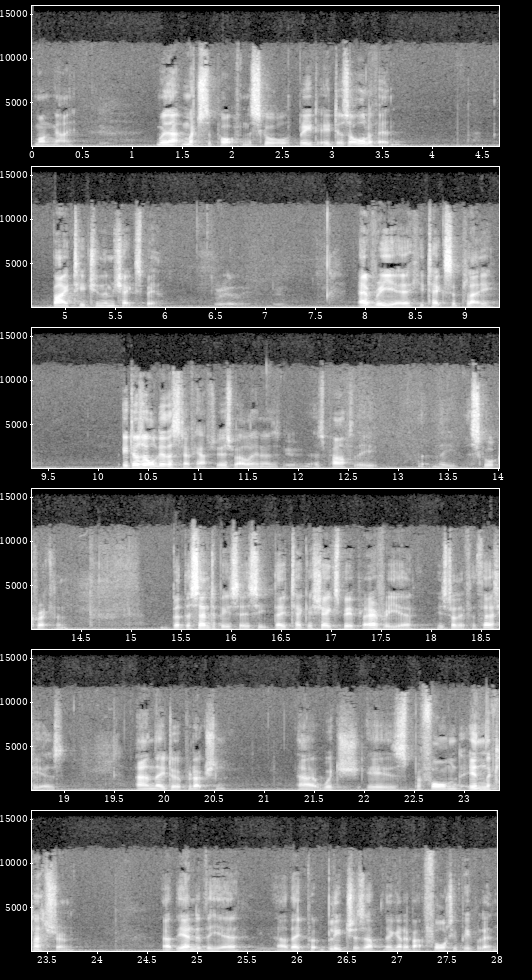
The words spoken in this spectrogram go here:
one guy, without much support from the school, but he, he does all of it by teaching them Shakespeare. Really? Every year, he takes a play. He does all the other stuff you have to do as well, you know, as, Yeah. as part of the, the school curriculum. But the centrepiece is he, they take a Shakespeare play every year. He's done it for 30 years. And they do a production, uh, which is performed in the classroom at the end of the year. Uh, they put bleachers up, they get about 40 people in.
